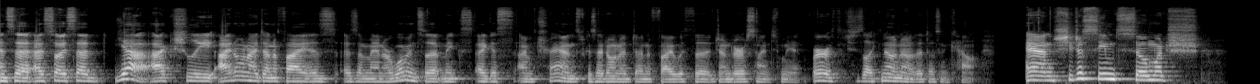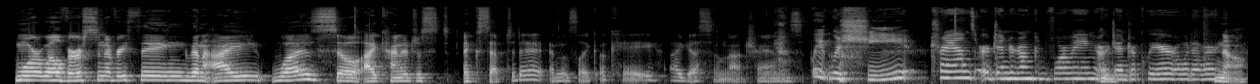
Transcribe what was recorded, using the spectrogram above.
and so, so I said, yeah, actually, I don't identify as, as a man or woman, so that makes, I guess I'm trans because I don't identify with the gender assigned to me at birth. She's like, no, no, that doesn't count and she just seemed so much more well versed in everything than I was, so I kind of just accepted it and was like, okay, I guess I'm not trans. Wait, was she trans or gender nonconforming or mm. gender queer or whatever? No,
